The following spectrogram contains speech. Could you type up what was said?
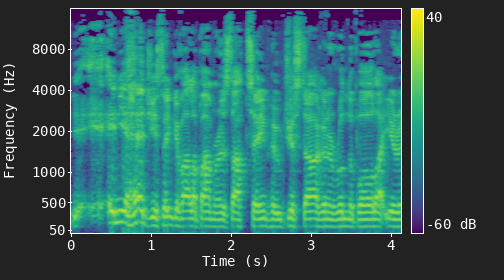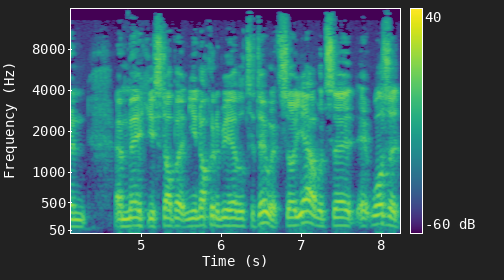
in your head, you think of Alabama as that team who just are going to run the ball at you and and make you stop it, and you're not going to be able to do it. So yeah, I would say it was a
